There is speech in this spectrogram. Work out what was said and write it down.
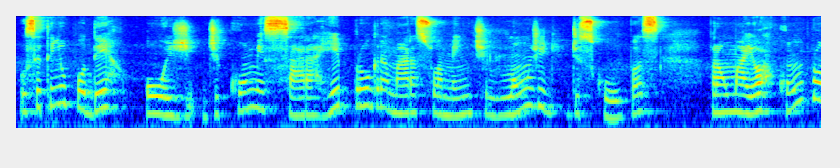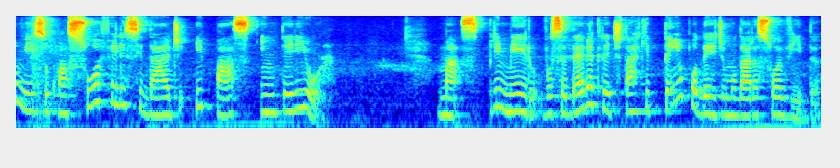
Você tem o poder hoje de começar a reprogramar a sua mente longe de desculpas para um maior compromisso com a sua felicidade e paz interior. Mas, primeiro, você deve acreditar que tem o poder de mudar a sua vida,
